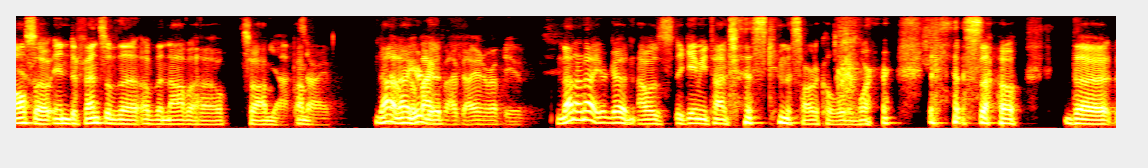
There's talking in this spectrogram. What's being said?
Also, in defense of the of the Navajo, so I'm, yeah, I'm sorry. no, no, go you're back. good. I, I interrupt you. No, no, no, you're good. I was it gave me time to skim this article a little more. so the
